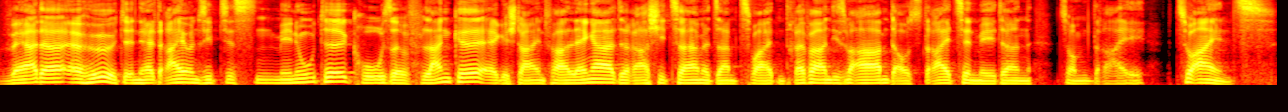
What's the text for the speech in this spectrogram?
Werder erhöht in der 73. Minute, Kruse Flanke, Eggestein verlängert, Rashica mit seinem zweiten Treffer an diesem Abend aus 13 Metern zum 3 zu 1.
